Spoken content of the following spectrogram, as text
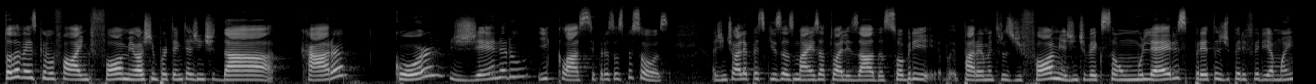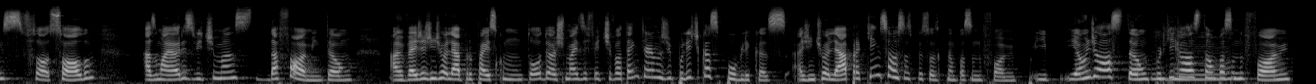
toda vez que eu vou falar em fome, eu acho importante a gente dar cara, cor, gênero e classe para essas pessoas. A gente olha pesquisas mais atualizadas sobre parâmetros de fome, a gente vê que são mulheres pretas de periferia, mães solo, as maiores vítimas da fome. Então, ao invés de a gente olhar para o país como um todo, eu acho mais efetivo, até em termos de políticas públicas, a gente olhar para quem são essas pessoas que estão passando fome e, e onde elas estão, por que, uhum. que elas estão uhum. passando fome.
